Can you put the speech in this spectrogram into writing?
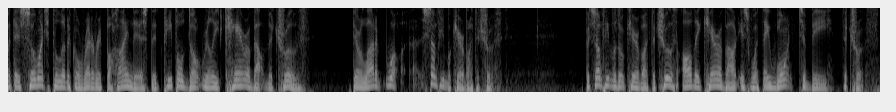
But there's so much political rhetoric behind this that people don't really care about the truth. There are a lot of, well, some people care about the truth. But some people don't care about the truth. All they care about is what they want to be the truth.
